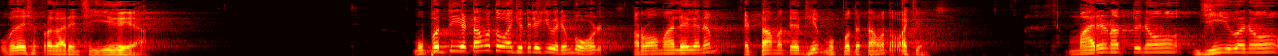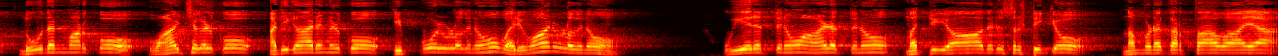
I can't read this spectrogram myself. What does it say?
ഉപദേശപ്രകാരം ചെയ്യുകയാണ്. മുപ്പത്തി എട്ടാമത്തെ വാക്യത്തിലേക്ക് വരുമ്പോൾ റോമാലേഖനം എട്ടാമത്തെ അധ്യയം മുപ്പത്തെട്ടാമത്തെ വാക്യം. മരണത്തിനോ ജീവനോ ദൂതന്മാർക്കോ വാഴ്ചകൾക്കോ അധികാരങ്ങൾക്കോ ഇപ്പോഴുള്ളതിനോ വരുവാനുള്ളതിനോ ഉയരത്തിനോ ആഴത്തിനോ മറ്റു യാതൊരു സൃഷ്ടിക്കോ നമ്മുടെ കർത്താവായ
